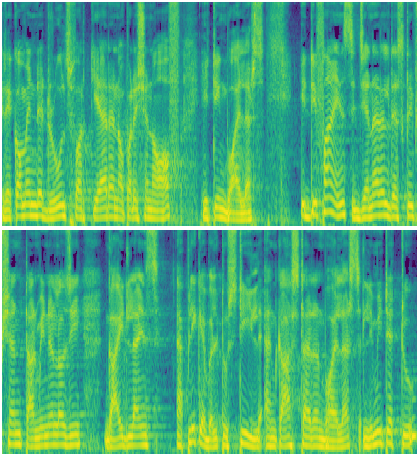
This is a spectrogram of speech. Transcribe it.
recommended rules for care and operation of heating boilers. It defines general description, terminology, guidelines applicable to steel and cast iron boilers limited to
